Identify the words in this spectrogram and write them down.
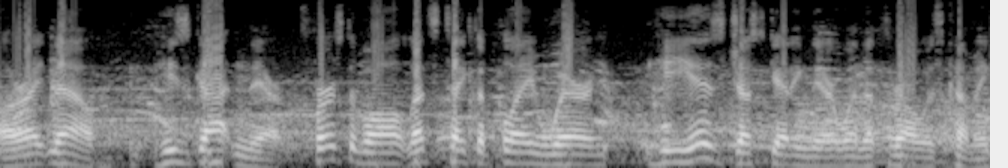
All right, now he's gotten there. First of all, let's take the play where he is just getting there when the throw is coming.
